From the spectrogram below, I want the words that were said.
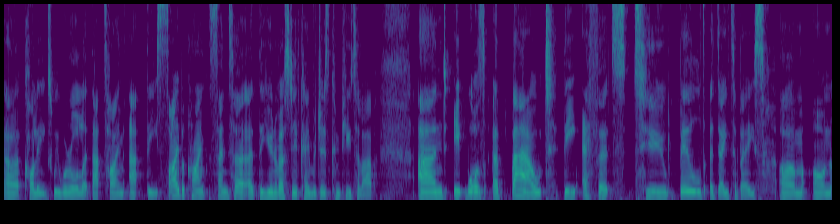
uh, colleagues. We were all at that time at the Cybercrime Centre at the University of Cambridge's Computer Lab and it was about the efforts to build a database um, on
